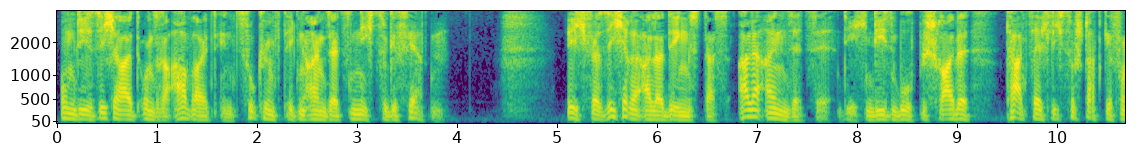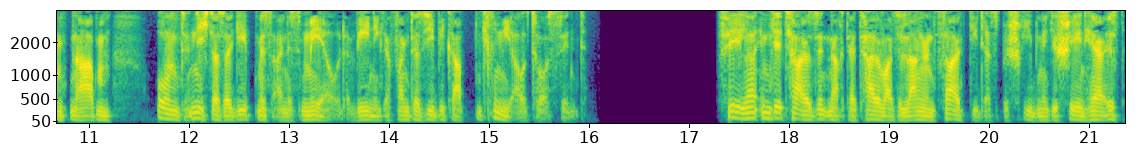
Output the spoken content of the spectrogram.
um die Sicherheit unserer Arbeit in zukünftigen Einsätzen nicht zu gefährden. Ich versichere allerdings, dass alle Einsätze, die ich in diesem Buch beschreibe, tatsächlich so stattgefunden haben und nicht das Ergebnis eines mehr oder weniger fantasiebegabten Krimiautors sind. Fehler im Detail sind nach der teilweise langen Zeit, die das beschriebene Geschehen her ist,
